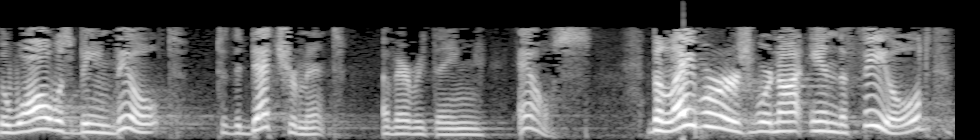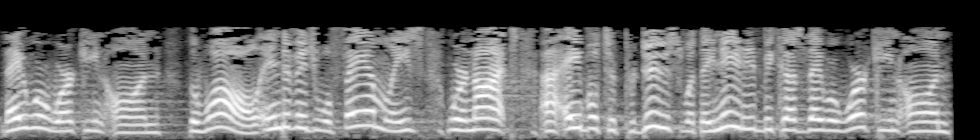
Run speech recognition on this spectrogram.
the wall was being built to the detriment of everything else. The laborers were not in the field. They were working on the wall. Individual families were not uh, able to produce what they needed because they were working on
